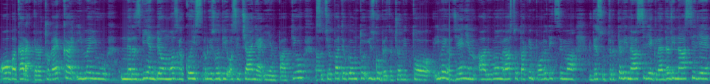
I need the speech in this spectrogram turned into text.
oba karaktera čoveka imaju nerazvijen deo mozga koji proizvodi osjećanja i empatiju. Sociopate uglavnom to izgube, znači oni to imaju rođenjem, ali uglavnom rastu u takvim porodicama gde su trpeli nasilje, gledali nasilje,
